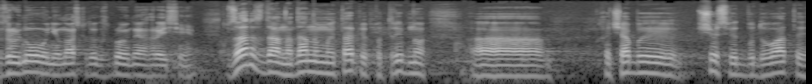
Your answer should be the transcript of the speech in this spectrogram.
зруйновані внаслідок збройної агресії. Зараз да, на даному етапі потрібно а, хоча б щось відбудувати,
